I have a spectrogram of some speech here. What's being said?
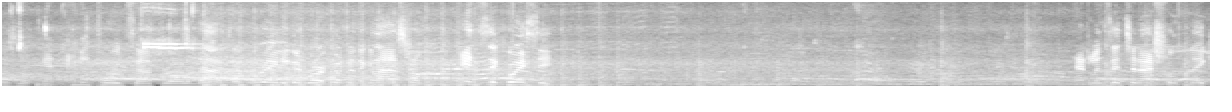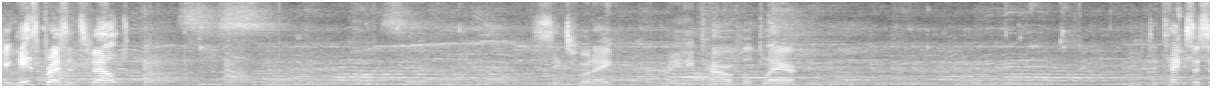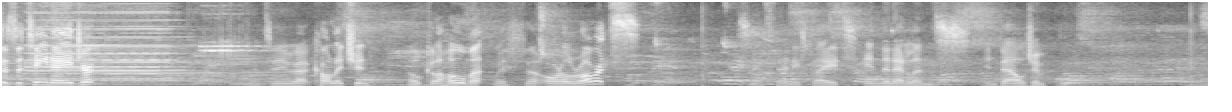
does not get any points after all of that, but really good work under the glass from Nzekwesi. Netherlands international making his presence felt. Foot eight, really powerful player. Moved to Texas as a teenager. Went to uh, college in Oklahoma with uh, Oral Roberts. Since then he's played in the Netherlands, in Belgium.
